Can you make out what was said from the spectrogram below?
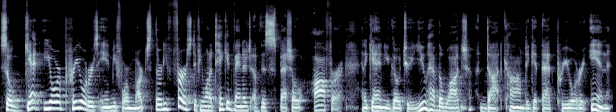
So get your pre-orders in before March 31st if you want to take advantage of this special offer. And again, you go to youhavethewatch.com to get that pre-order in.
